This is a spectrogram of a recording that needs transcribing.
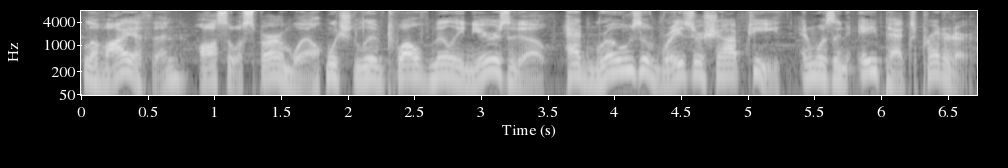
Leviathan, also a sperm whale, which lived 12 million years ago, had rows of razor-sharp teeth and was an apex predator.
